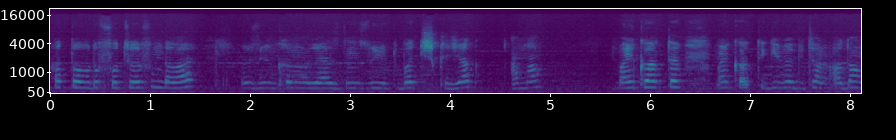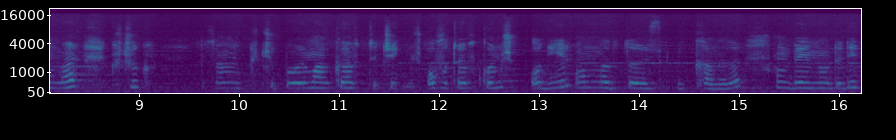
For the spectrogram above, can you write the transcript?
Hatta orada fotoğrafım da var. Özgür'ün kanalı yazdığınızda YouTube'a çıkacak. Ama Minecraft'ta Minecraft'ta gibi bir tane adam var. Küçük bir tane küçük boy Minecraft'ta çekmiş. O fotoğrafı koymuş. O değil. Onun adı da Özgür kanalı. Ama benim orada değil.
